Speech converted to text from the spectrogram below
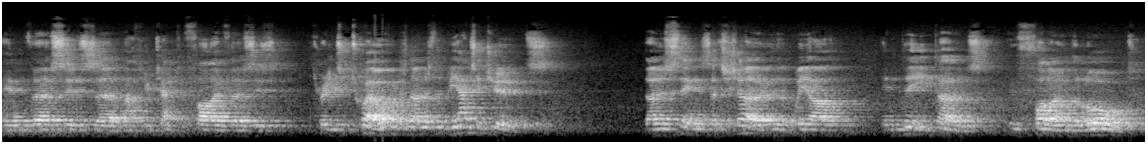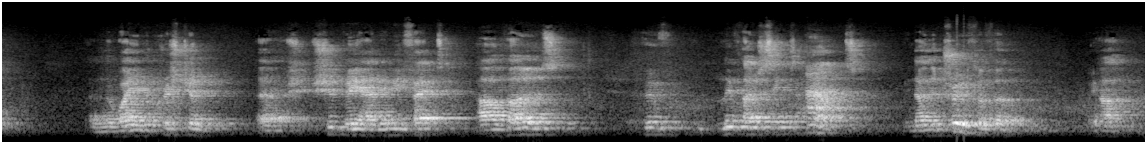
in verses, uh, Matthew chapter 5, verses 3 to 12, what is known as the Beatitudes. Those things that show that we are indeed those who follow the Lord. And the way the Christian uh, should be, and in effect, are those who live those things out. We know the truth of them. We are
